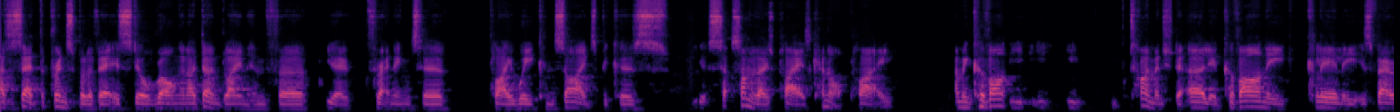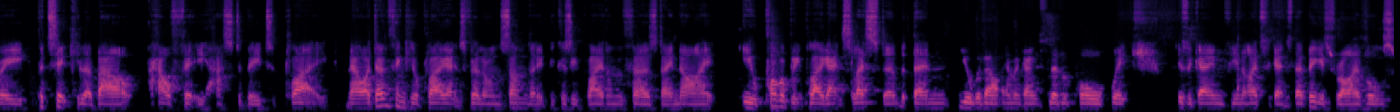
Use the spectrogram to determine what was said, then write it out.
as I said, the principle of it is still wrong, and I don't blame him for you know threatening to play weakened sides because some of those players cannot play. I mean, Cavani, you, you, Ty mentioned it earlier. Cavani clearly is very particular about how fit he has to be to play. Now, I don't think he'll play against Villa on Sunday because he played on the Thursday night. He'll probably play against Leicester, but then you're without him against Liverpool, which is a game for United against their biggest rivals,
